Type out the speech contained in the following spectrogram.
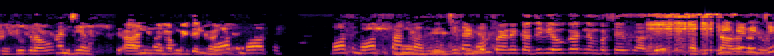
ਕਿਉਂ ਕਰਾਓ। ਹਾਂਜੀ ਧੰਨਵਾਦ ਆਪੇ ਦੇਖਾਂਗੇ। ਬਹੁਤ ਬਹੁਤ ਬਹੁਤ ਬਹੁਤ ਧੰਨਵਾਦ ਵੀਰ ਜੀ ਤੁਹਾਡਾ। ਭੈਣੇ ਕਦੀ ਵੀ ਆਊਗਾ ਨੰਬਰ ਸੇਵ ਕਰ ਲਿਓ। ਠੀਕ ਹੈ ਵੀਰ ਜੀ।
